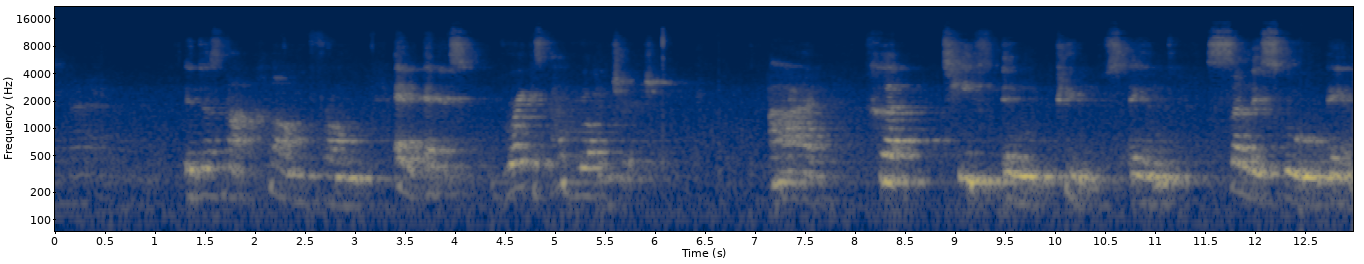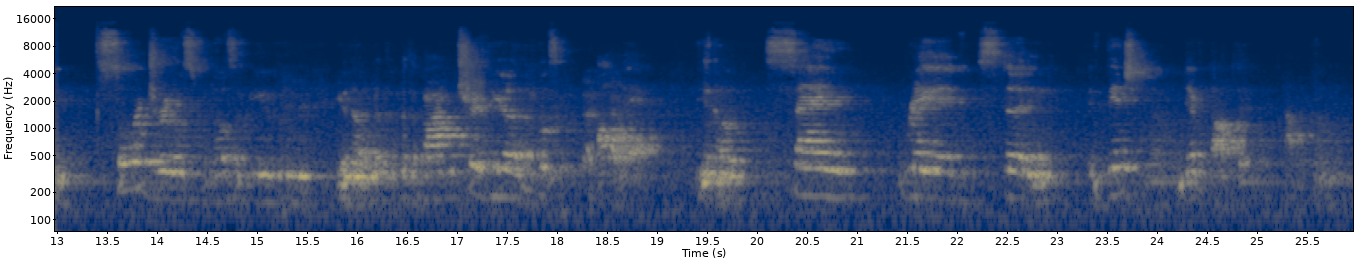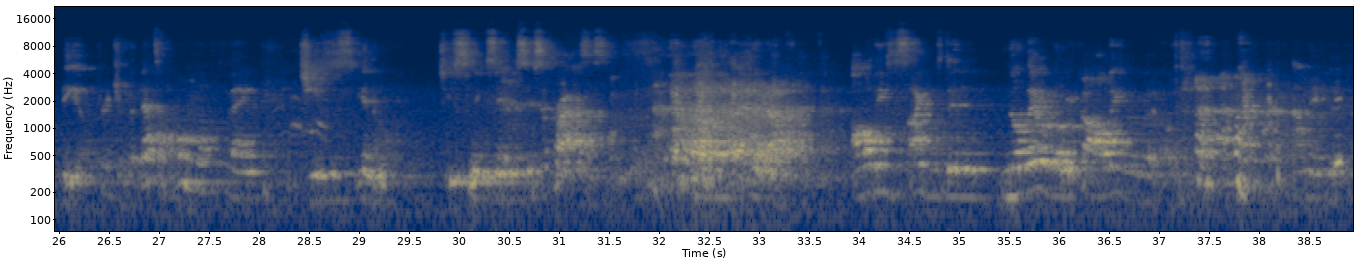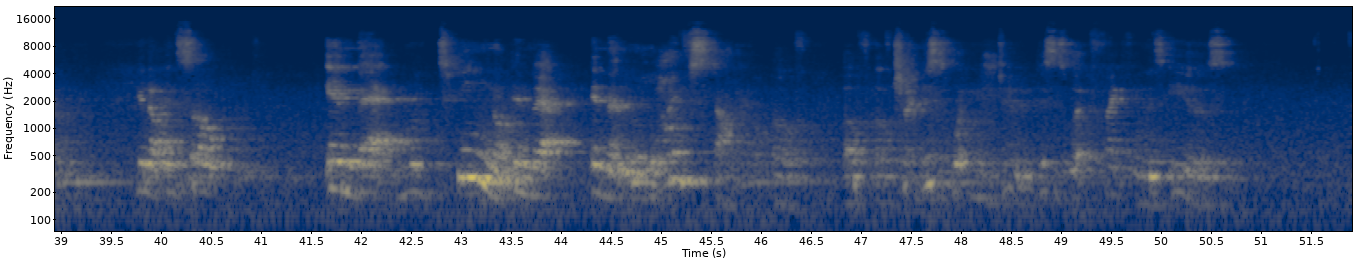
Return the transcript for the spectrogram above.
It does not come from, and, and it's great because I grew up in church. I cut teeth in pews and Sunday school and sword drills for those of you who, you know, with, with the Bible trivia, the books, all that. You know, sang, read, studied, eventually never thought that I would be a preacher, but that's a whole other thing. Jesus, you know, Jesus sneaks in some surprises. All these disciples didn't know they were going to be called either, but I mean, you know, and so in that routine or in that in that lifestyle of, of, of church, this is what you do. This is what faithfulness is.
